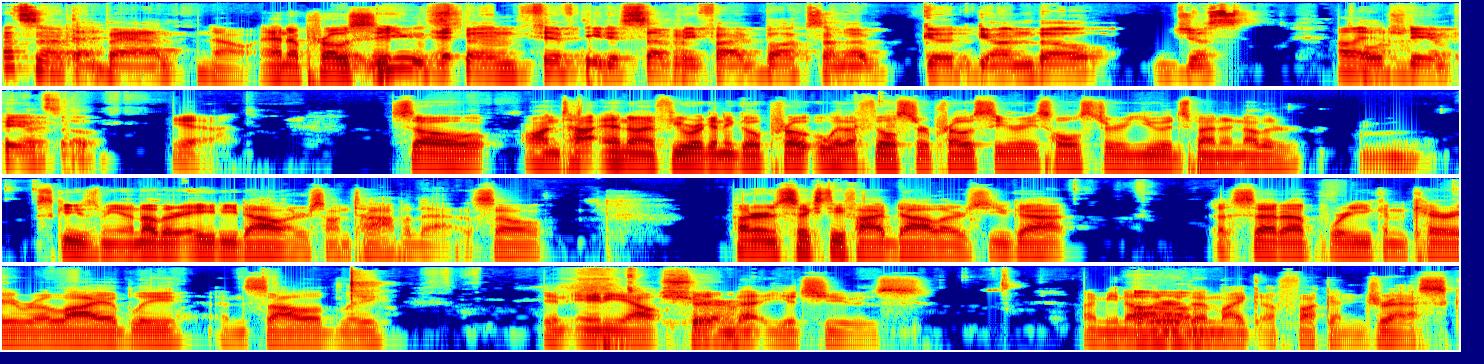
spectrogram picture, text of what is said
That's not that bad. No, and a pro you series. can spend fifty to seventy-five bucks on a good gun belt. Just Oh, yeah. hold your damn pants up. Yeah. So on top, and uh, if you were going to go pro with a PHLster Pro Series holster, you would spend another, excuse me, another eighty dollars on top of that. So, one hundred sixty-five dollars. You got a setup where you can carry reliably and solidly in any outfit Sure. that you choose. I mean, other Um, than like a fucking dress.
